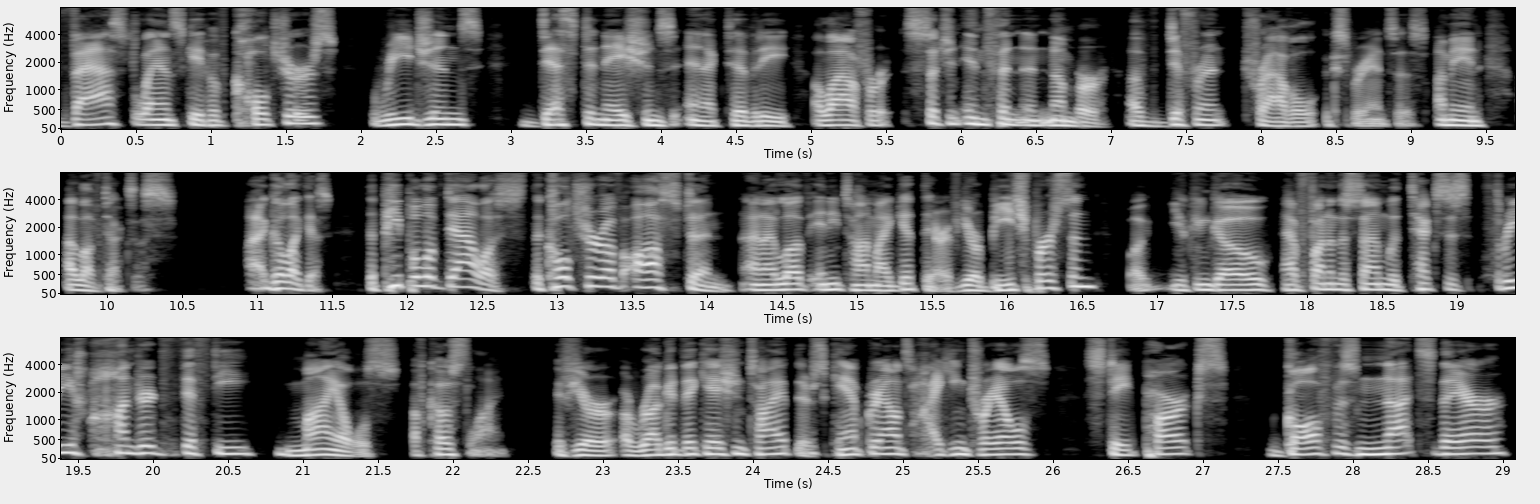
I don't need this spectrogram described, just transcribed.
vast landscape of cultures, regions, destinations, and activity allow for such an infinite number of different travel experiences. I mean, I love Texas. I go like this the people of Dallas, the culture of Austin. And I love any time I get there. If you're a beach person, well, you can go have fun in the sun with Texas' 350 miles of coastline. If you're a rugged vacation type, there's campgrounds, hiking trails, state parks. Golf is nuts there.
